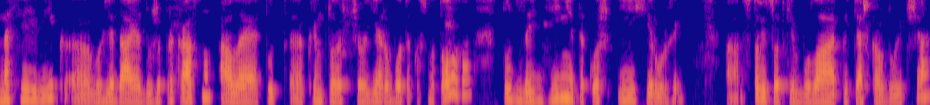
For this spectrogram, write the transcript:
Е, На свій вік е, виглядає дуже прекрасно, але тут, е, крім того, що є робота косметолога, тут задіяні також і хірурги. 100% була підтяжка обличчя,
